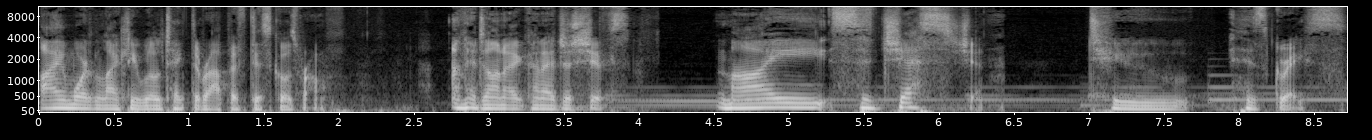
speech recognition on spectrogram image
I more than likely will take the rap if this goes wrong. And Hedona kind of just shifts. My suggestion to His Grace,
